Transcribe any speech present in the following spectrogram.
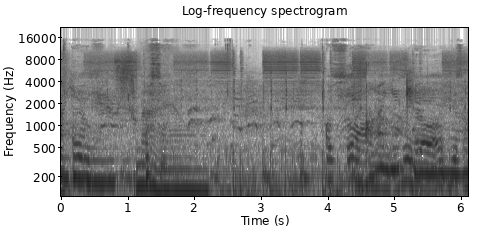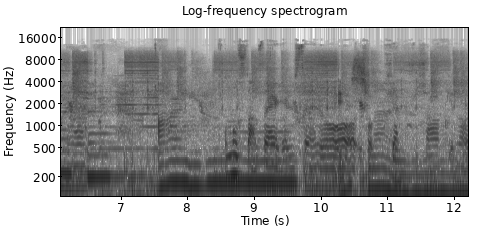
Og så Og så eh, begynner det å bli sånn og motstandsbevegelser og folk kjemper for saken og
